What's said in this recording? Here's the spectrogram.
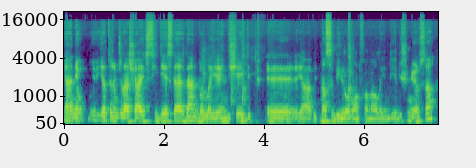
Yani yatırımcılar şayet CDS'lerden dolayı endişe edip e, ya nasıl bir Eurobond fonu alayım diye düşünüyorsa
